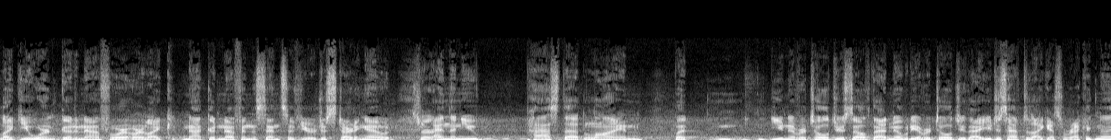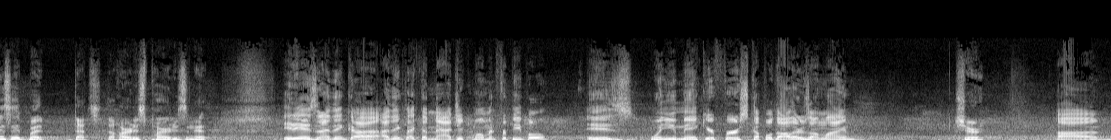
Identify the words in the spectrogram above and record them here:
like you weren't good enough or, or like not good enough in the sense of you're just starting out Sure. and then you pass that line but n- you never told yourself that nobody ever told you that you just have to i guess recognize it but that's the hardest part isn't it It is, and I think uh, I think like the magic moment for people is when you make your first couple dollars online. sure Um,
